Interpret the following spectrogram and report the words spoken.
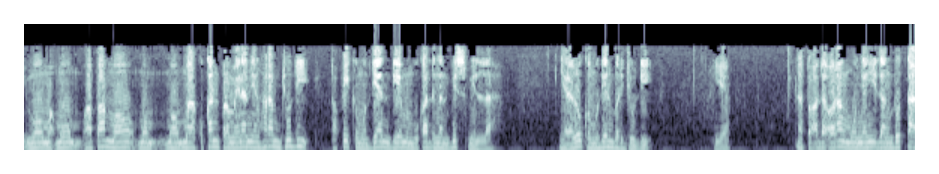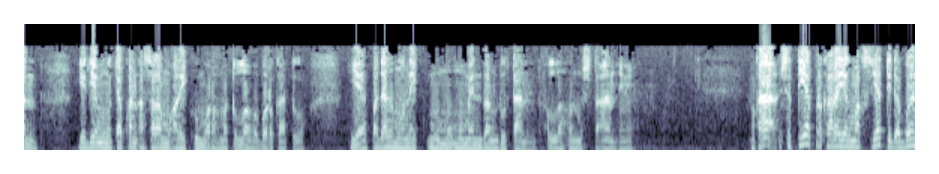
mau mau apa mau, mau mau melakukan permainan yang haram judi, tapi kemudian dia membuka dengan bismillah. Ya lalu kemudian berjudi. Ya. Atau ada orang mau nyanyi dangdutan. Ya dia mengucapkan assalamualaikum warahmatullahi wabarakatuh. Ya padahal mau naik mau, mau main dangdutan. Allahun musta'an ini. Maka setiap perkara yang maksiat tidak boleh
